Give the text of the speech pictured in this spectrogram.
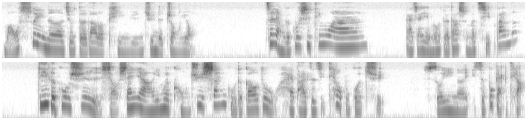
毛遂呢就得到了平原君的重用。这两个故事听完，大家有没有得到什么启发呢？第一个故事，小山羊因为恐惧山谷的高度，害怕自己跳不过去，所以呢一直不敢跳，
